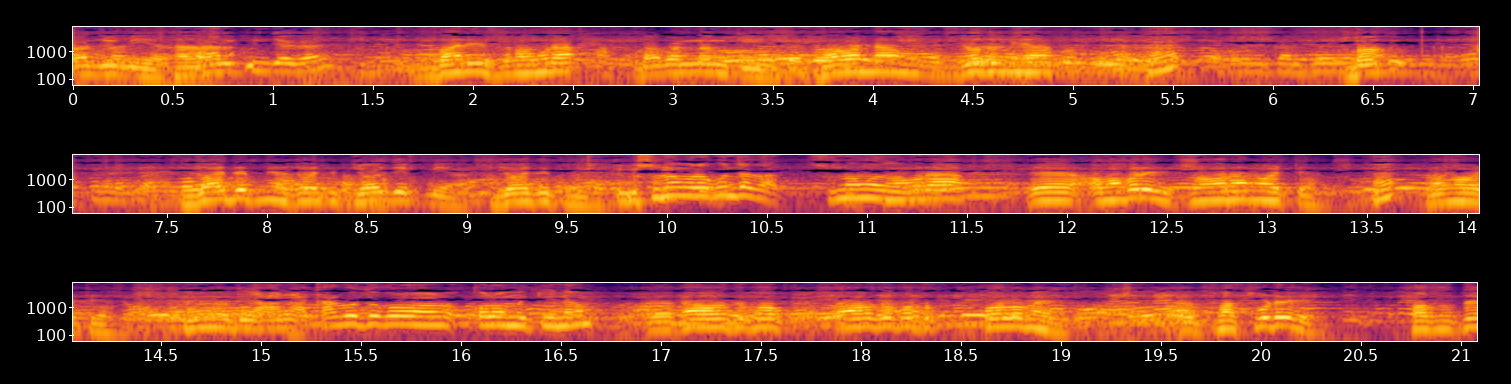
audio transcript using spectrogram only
রাজু মিয়া। হ্যাঁ। বাড়ি কোন জায়গায়? বাড়ি সোনামুরা বাবার নাম কি? বাবার নাম যদু মিয়া। হ্যাঁ? জয়দেব মিয়া জয়দেব জয়দীপ মিয়া। জয়দেব মিয়া। তুমি সুনামরা কোন জায়গা? সুনামরা আমার বাড়ি সোনামুরা রাঙামাটিয়া হ্যাঁ? রাঙামাটিয়া আর কাগজ কলমে কি নাম? কাগজে ক- কলমে? ফাস্টফুডে ফাস্টফুডে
